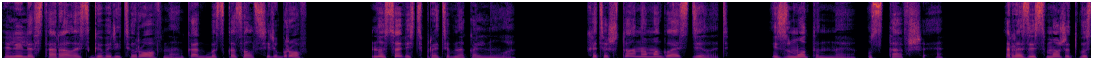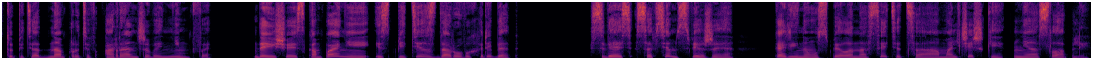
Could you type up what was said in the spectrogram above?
Лиля старалась говорить ровно, как бы сказал Серебров, но совесть противно кольнула. Хотя что она могла сделать? Измотанная, уставшая. Разве сможет выступить одна против оранжевой нимфы, да еще и с компанией из пяти здоровых ребят? Связь совсем свежая — Карина успела насытиться, а мальчишки не ослабли.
